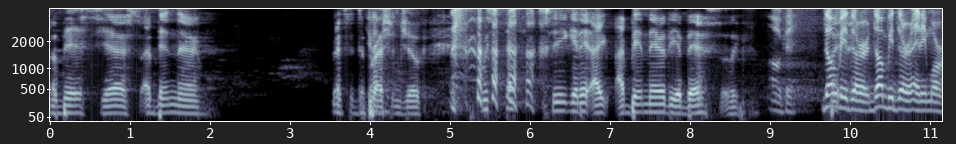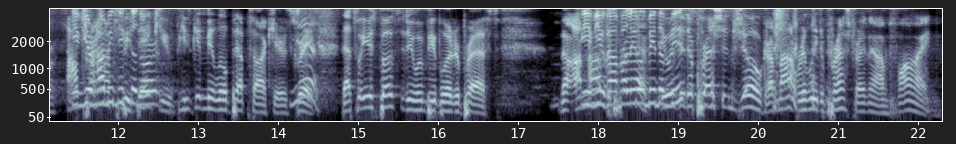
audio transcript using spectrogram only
Abyss yes. I've been there. That's a depression joke. Which, that's, see get it? I, i've been there the abyss. Like okay. Don't be there. Don't be there anymore. I'll if you're having to be. Thank you. He's giving me a little pep talk here. It's great. Yes. That's what you're supposed to do when people are depressed. No, I'm If not you have a little bit of it was a depression joke. I'm not really depressed right now. I'm fine.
